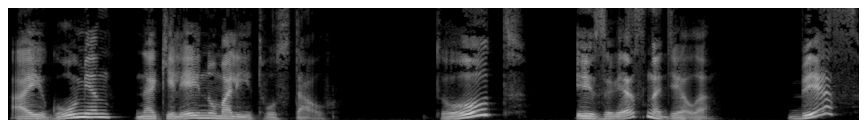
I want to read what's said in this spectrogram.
а игумен на келейну молитву стал. Тут известно дело. Бес.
